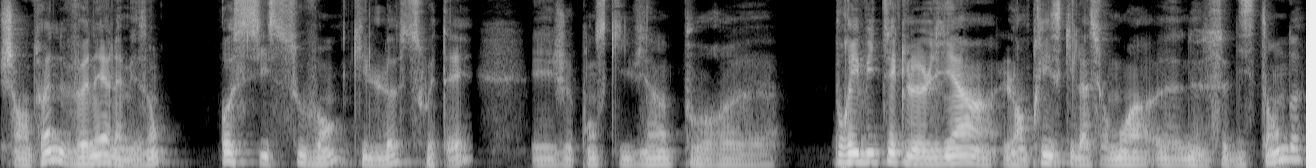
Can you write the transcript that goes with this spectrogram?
Charles-Antoine venait à la maison aussi souvent qu'il le souhaitait, et je pense qu'il vient pour euh, pour éviter que le lien, l'emprise qu'il a sur moi euh, ne se distende.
